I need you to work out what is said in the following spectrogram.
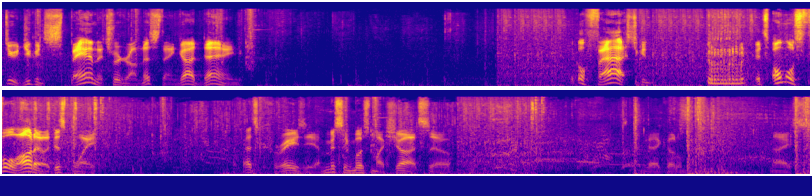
dude, you can spam the trigger on this thing. God dang. They go fast you can. It's almost full auto at this point. That's crazy. I'm missing most of my shots, so. Him. Nice.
